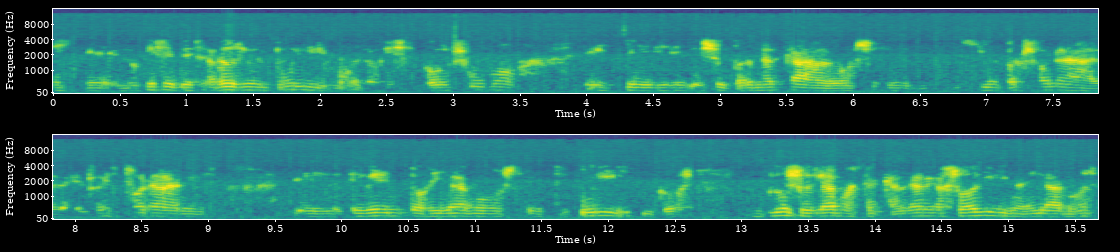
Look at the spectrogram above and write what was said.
este, lo que es el desarrollo del turismo, lo que es el consumo este, de supermercados, higiene personal, el restaurante, eh, eventos, digamos, este, turísticos, incluso, digamos, hasta cargar gasolina, digamos,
